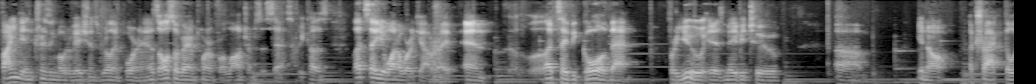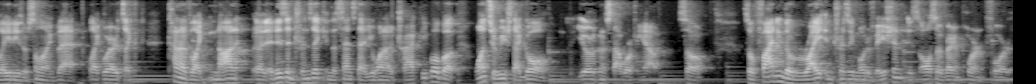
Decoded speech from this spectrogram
finding the intrinsic motivation is really important. And it's also very important for long term success because let's say you want to work out, right? And let's say the goal of that for you is maybe to, um, you know, attract the ladies or something like that. Like where it's like kind of like non, it is intrinsic in the sense that you want to attract people, but once you reach that goal, you're going to stop working out. So, so finding the right intrinsic motivation is also very important for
